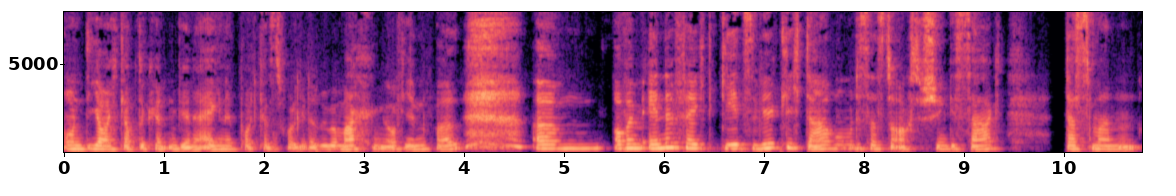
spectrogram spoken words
und ja, ich glaube, da könnten wir eine eigene Podcast-Folge darüber machen, auf jeden Fall. Ähm, aber im Endeffekt geht's wirklich darum, das hast du auch so schön gesagt, dass man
